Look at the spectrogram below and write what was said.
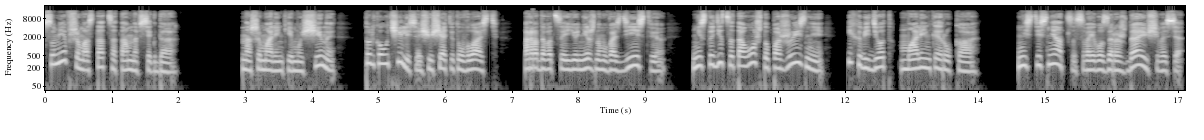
сумевшим остаться там навсегда. Наши маленькие мужчины только учились ощущать эту власть, радоваться ее нежному воздействию, не стыдиться того, что по жизни их ведет маленькая рука, не стесняться своего зарождающегося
